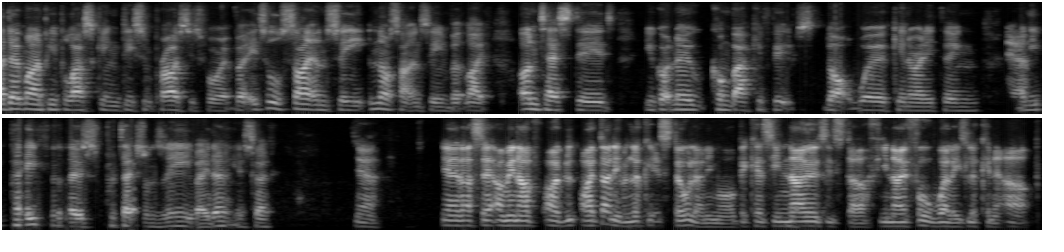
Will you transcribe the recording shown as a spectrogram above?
I don't mind people asking decent prices for it, but it's all sight unseen, not sight unseen, but like untested. You've got no comeback if it's not working or anything, yeah. and you pay for those protections on eBay, don't you? So. Yeah. Yeah, that's it. I mean, I've, I've I don't even look at his stall anymore because he knows his stuff. You know full well he's looking it up,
